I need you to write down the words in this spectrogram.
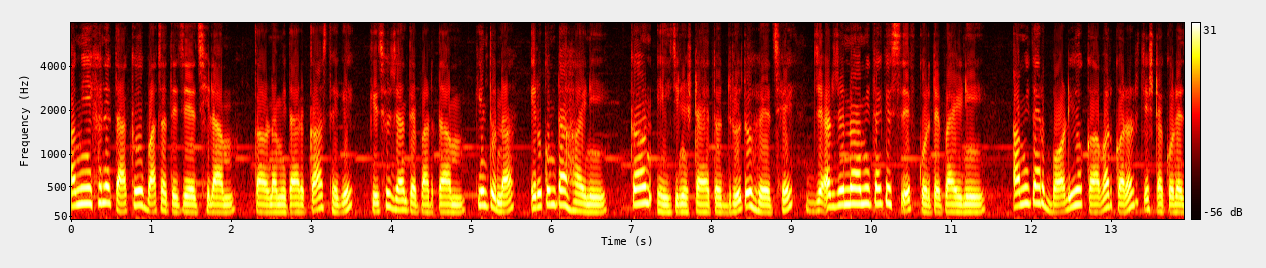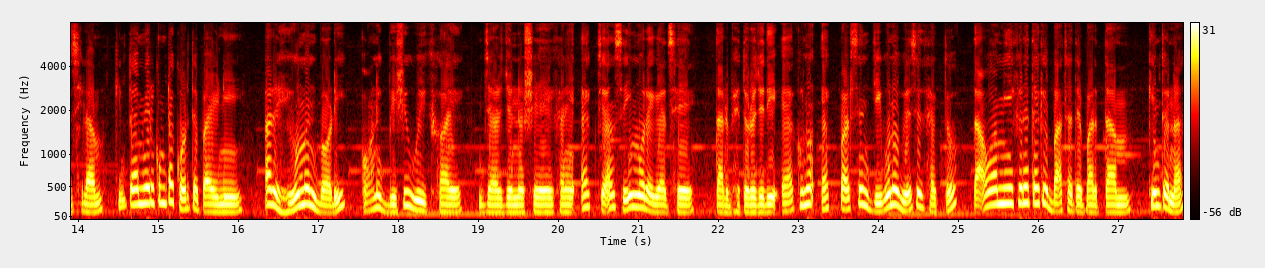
আমি এখানে তাকেও বাঁচাতে চেয়েছিলাম, কারণ আমি তার কাছ থেকে কিছু জানতে পারতাম। কিন্তু না, এরকমটা হয়নি, কারণ এই জিনিসটা এত দ্রুত হয়েছে, যার জন্য আমি তাকে সেভ করতে পারিনি। আমি তার বডিও কভার করার চেষ্টা করেছিলাম, কিন্তু আমি এরকমটা করতে পারিনি। আর হিউম্যান বডি অনেক বেশি উইক হয়, যার জন্য সে এখানে এক চান্সেই মরে গেছে। তার ভেতরে যদি এখনও এক পার্সেন্ট জীবনও বেঁচে থাকতো, তাও আমি এখানে তাকে বাঁচাতে পারতাম। কিন্তু না,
